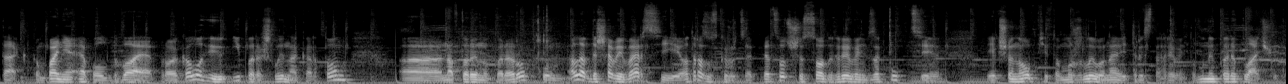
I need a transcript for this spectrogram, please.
Так, компанія Apple дбає про екологію і перейшли на картон. е, На вторинну переробку, але в дешевій версії одразу скажу це 500-600 гривень в закупці. Якщо на опті, то можливо навіть 300 гривень. Тому не переплачуйте,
